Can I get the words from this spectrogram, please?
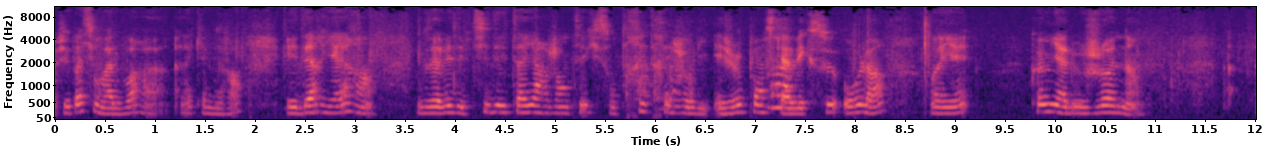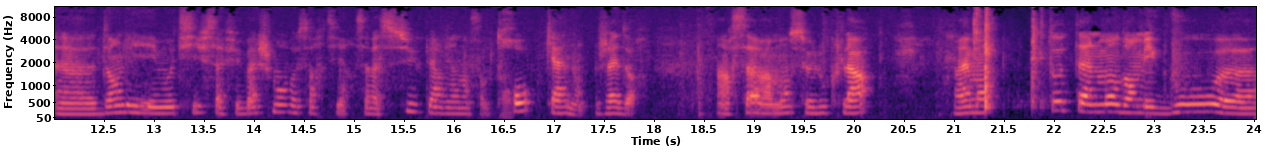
Je sais pas si on va le voir à, la caméra. Et derrière, Vous avez des petits détails argentés qui sont très très jolis. Et je pense qu'avec ce haut là, vous voyez, comme il y a le jaune euh, dans les motifs, ça fait vachement ressortir. Ça va super bien ensemble. Trop canon, j'adore. Alors ça, vraiment, ce look là, vraiment totalement dans mes goûts. Euh,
